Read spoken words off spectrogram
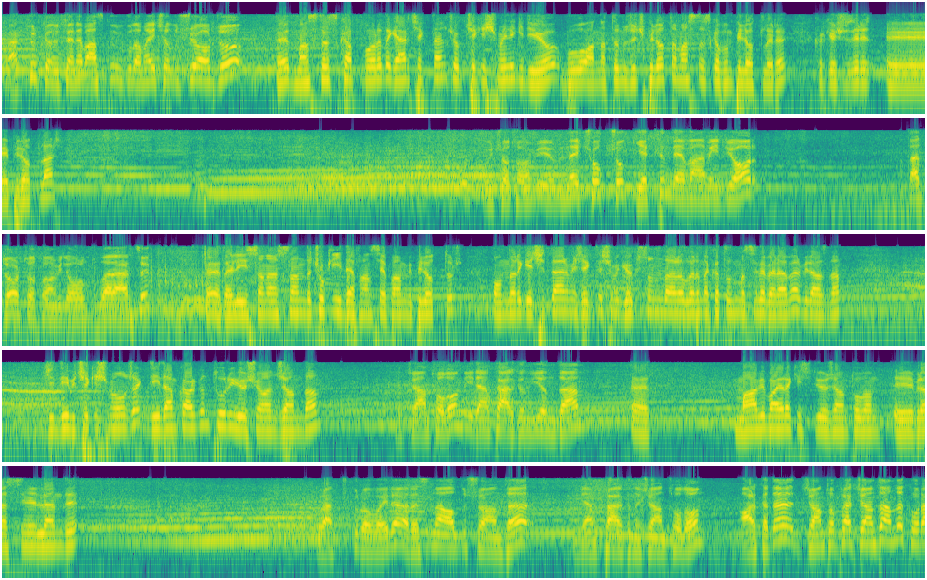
Burak Türkan üzerine baskı uygulamaya çalışıyordu. Evet Masters Cup bu arada gerçekten çok çekişmeli gidiyor. Bu anlattığımız 3 pilot da Masters Cup'ın pilotları. 40 yaş üzeri e, pilotlar. Bu üç otomobil birbirine çok çok yakın devam ediyor. Hatta dört otomobil oldular artık. Evet Ali İhsan Arslan da çok iyi defans yapan bir pilottur. Onları geçit vermeyecektir. Şimdi Göksu'nun da aralarına katılmasıyla beraber birazdan ciddi bir çekişme olacak. Didem Kargın tur yiyor şu an Can'dan. Can Tolon Didem Kargın yanından. Evet. Mavi bayrak istiyor Can Tolon. Ee, biraz sinirlendi. Burak Çukurova ile arasına aldı şu anda. Didem Kargın'ı Can Tolon. Arkada Can Toprak Candan'la Koray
